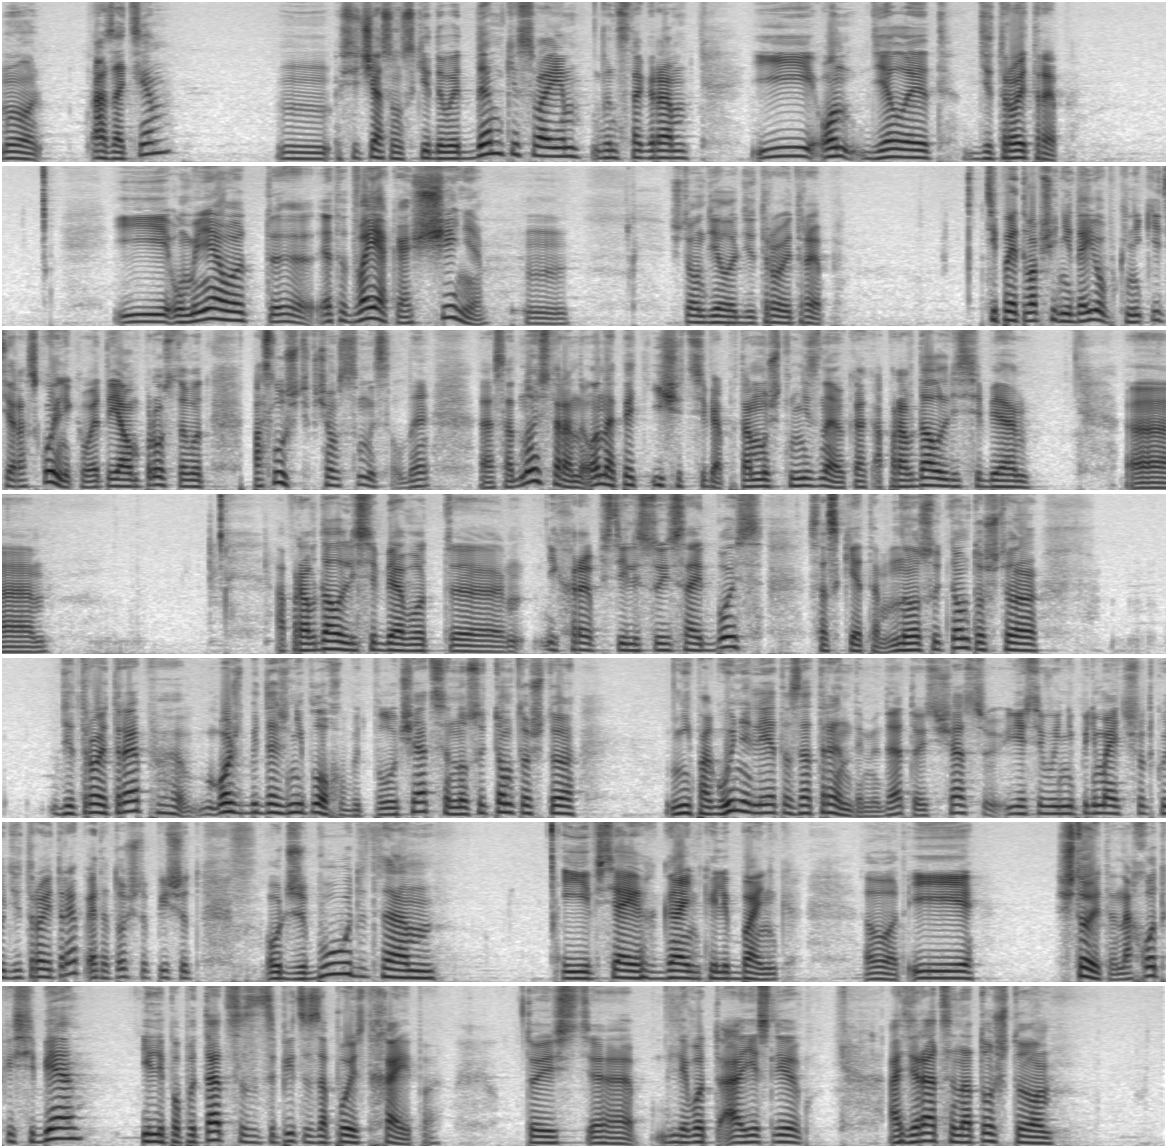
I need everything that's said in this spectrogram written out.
Вот. А затем, сейчас он скидывает демки своим в Инстаграм, и он делает Детройт рэп. И у меня вот э, это двоякое ощущение, что он делает Детройт рэп. Типа это вообще не доеб к Никите Раскольникову, это я вам просто вот послушайте, в чем смысл, да. Э, с одной стороны, он опять ищет себя, потому что не знаю, как оправдал ли себя э, оправдал ли себя вот э, их рэп в стиле Suicide Boys со скетом, но суть в том, то, что Детройт рэп, может быть, даже неплохо будет получаться, но суть в том, то, что не погоня ли это за трендами, да, то есть сейчас, если вы не понимаете, что такое Детройт рэп, это то, что пишет Оджи Буд там, и вся их ганька или банька, вот, и что это, находка себя или попытаться зацепиться за поезд хайпа, то есть, э, для вот, а если озираться на то, что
